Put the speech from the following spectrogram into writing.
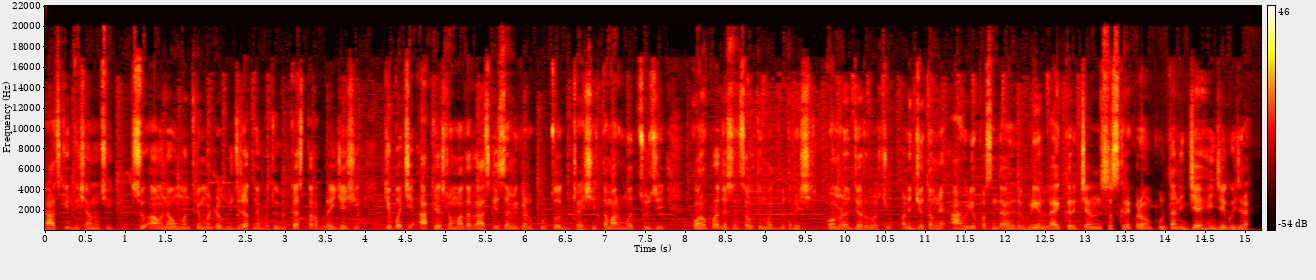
રાજકીય દિશાનો છે. શું આ નવું મંત્રીમંડળ ગુજરાતને વધુ વિકાસ તરફ લઈ જશે કે પછી આ ફેસલો માત્ર રાજકીય સમીકરણ પૂરતો રહેશે? તમારો મત શું છે? કોનું પ્રદર્શન સૌથી મજબૂત રહેશે? કોમેન્ટ જરૂર લખજો. અને જો તમને આ વીડિયો પસંદ આવે તો વિડીયોને લાઇક કરી, ચેનલને સબસ્ક્રાઈબ કરવાનું ભૂલતા નહીં. જય હિન્દ, જય ગુજરાત.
